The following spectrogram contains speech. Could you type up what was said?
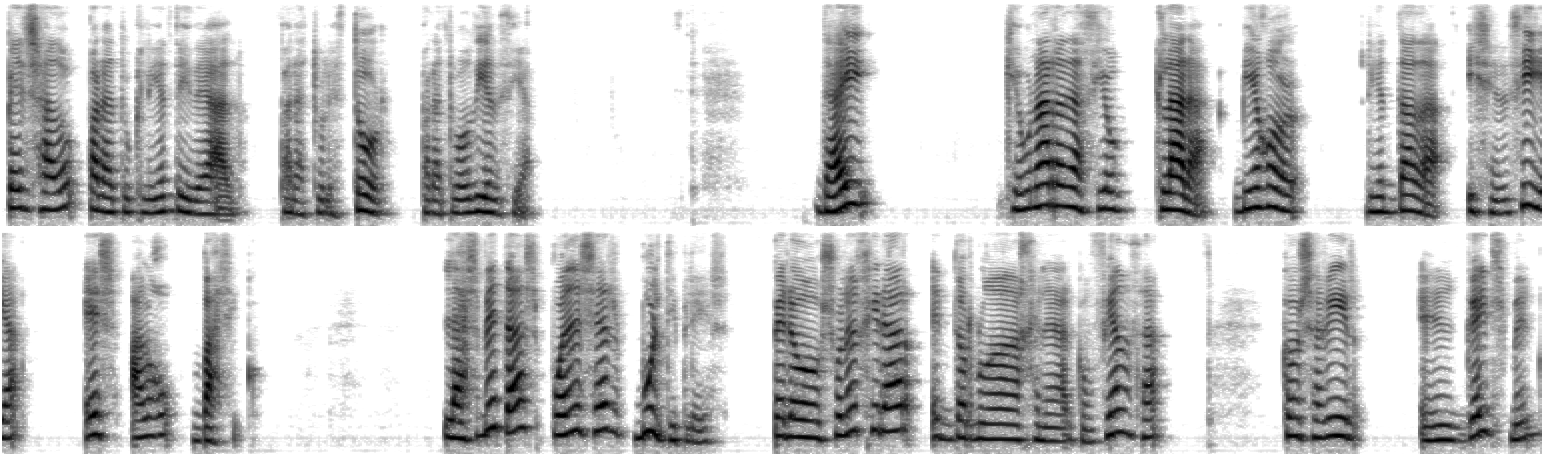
pensado para tu cliente ideal, para tu lector, para tu audiencia. De ahí que una redacción clara, bien orientada y sencilla es algo básico. Las metas pueden ser múltiples, pero suelen girar en torno a generar confianza, conseguir engagement,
